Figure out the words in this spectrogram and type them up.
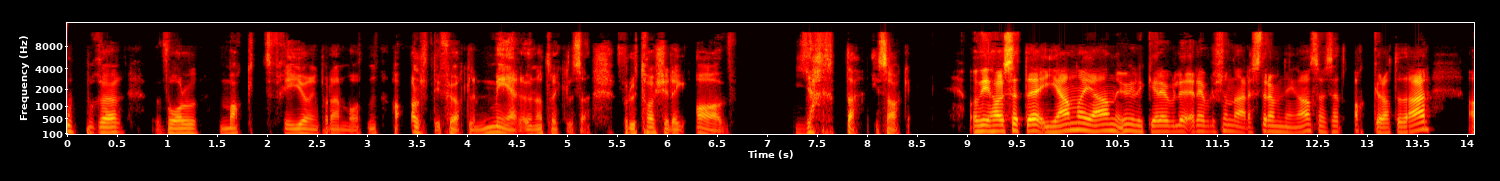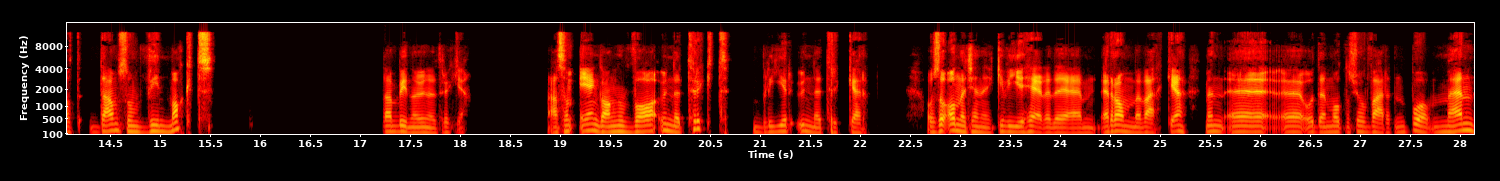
Opprør, vold, makt, frigjøring på den måten har alltid ført til mer undertrykkelse. For du tar ikke deg av hjertet i saken. Og vi har jo sett det igjen og igjen, ulike revolusjonære strømninger, så har vi sett akkurat det der, at dem som vinner makt, de begynner å undertrykke. De som en gang var undertrykt, blir undertrykker. Og så anerkjenner ikke vi hele det eh, rammeverket men, eh, eh, og den måten å se verden på, men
